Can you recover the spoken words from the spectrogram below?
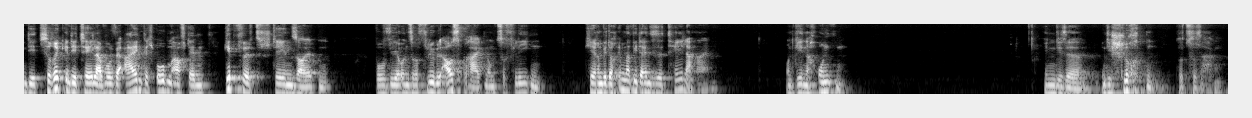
in die, zurück in die Täler, wo wir eigentlich oben auf dem Gipfel stehen sollten wo wir unsere Flügel ausbreiten, um zu fliegen, kehren wir doch immer wieder in diese Täler ein und gehen nach unten, in, diese, in die Schluchten sozusagen.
